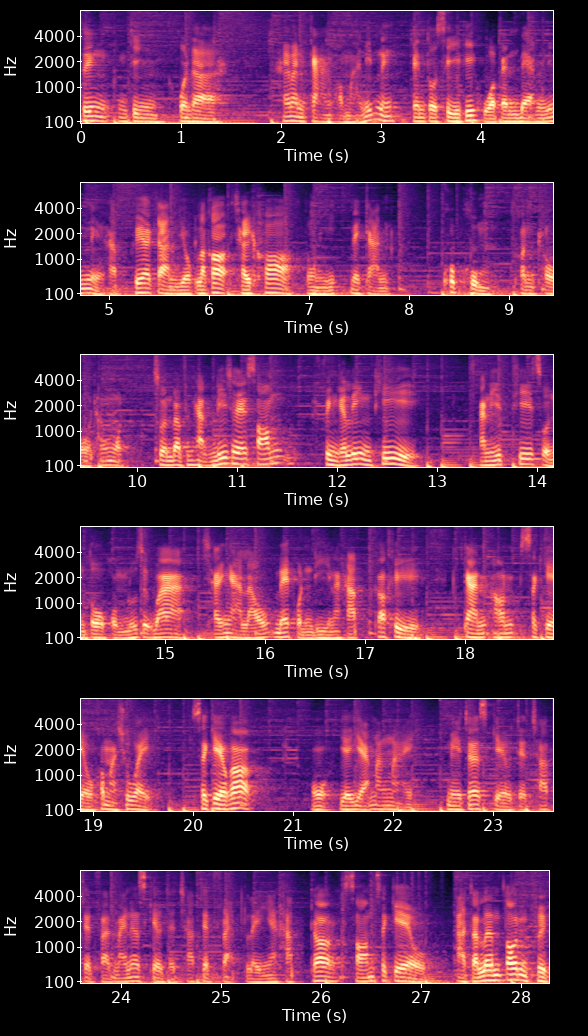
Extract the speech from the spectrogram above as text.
ซึ่งจริงๆควรจะให้มันกลางออกมานิดนึง เป็นตัว C ที่หัวเป็นแบนๆนิดหนึ่งครับ เพื่อการยกแล้วก็ใช้ข้อตรงนี้ในการควบคุมคอนโทรลทั้งหมด ส่วนแบบฝึกหัดที่ใช้ซ้อมฟิงเกอร์ลิงที่อันนี้ที่ส่วนตัวผมรู้สึกว่าใช้งานแล้วได้ผลดีนะครับ ก็คือการเอาสเกลเข้ามาช่วย สเกลก็โอ้เยอะแยะมากมาย Major Scale 7 sharp 7 flat Minor Scale 7 sharp 7 flat อะไรเงี้ยครับ ก็ซ้อมสเกลอาจจะเริ่มต้นฝึก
